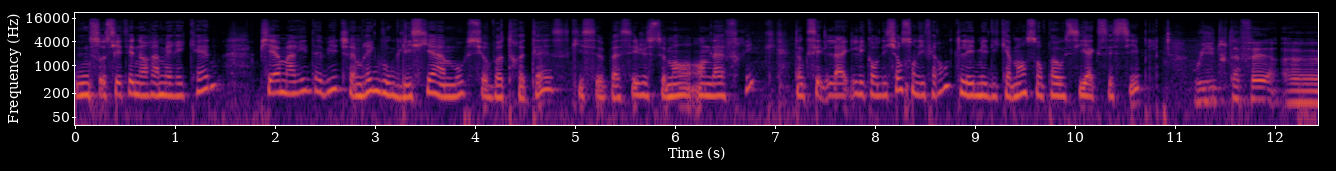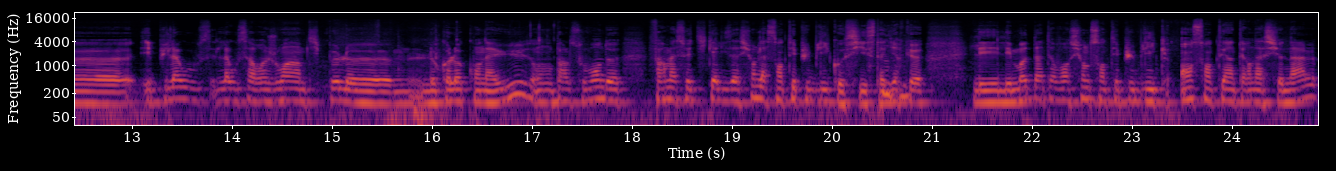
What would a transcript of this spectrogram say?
une société nord-américaine. Pierre-Marie David, j'aimerais que vous glissiez un mot sur votre thèse qui se passait justement en Afrique. Donc c'est les conditions sont différentes, les médicaments sont pas aussi accessibles. Oui, tout à fait. Euh, et puis là où là où ça rejoint un petit peu le, le colloque qu'on a eu, on parle souvent de pharmaceuticalisation de la santé publique aussi, c'est-à-dire mhm. que les, les modes d'intervention de santé publique en santé internationale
